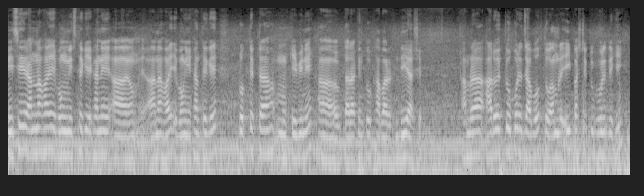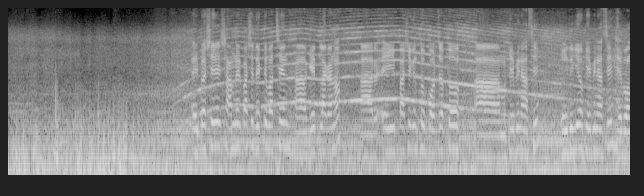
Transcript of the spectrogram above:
নিচে রান্না হয় এবং নিচ থেকে এখানে আনা হয় এবং এখান থেকে প্রত্যেকটা কেবিনে তারা কিন্তু খাবার দিয়ে আসে। আমরা আরও একটু উপরে যাব, তো আমরা এই পাশটা একটু ঘুরে দেখি। এই পাশে, সামনের পাশে দেখতে পাচ্ছেন গেট লাগানো। আর এই পাশে কিন্তু পর্যাপ্ত কেবিন আছে। এই দিকেও কেবিন আছে এবং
